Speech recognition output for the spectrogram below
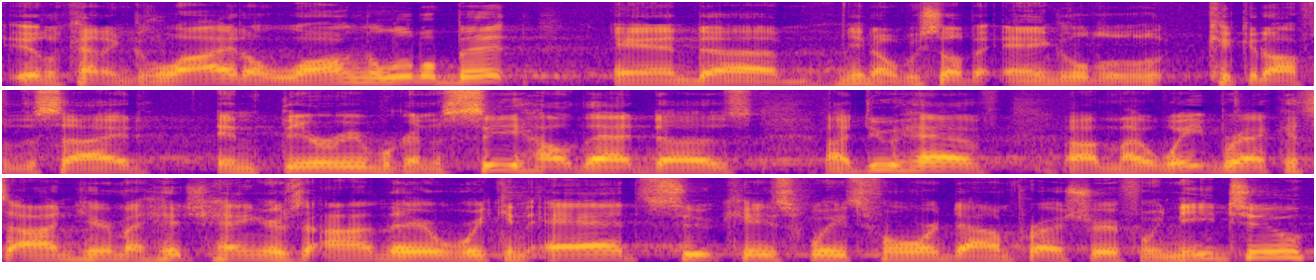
it'll kind of glide along a little bit and um, you know we still have an angle to kick it off to the side. In theory we're going to see how that does. I do have uh, my weight brackets on here my hitch hangers on there. We can add suitcase weights for more down pressure if we need to.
